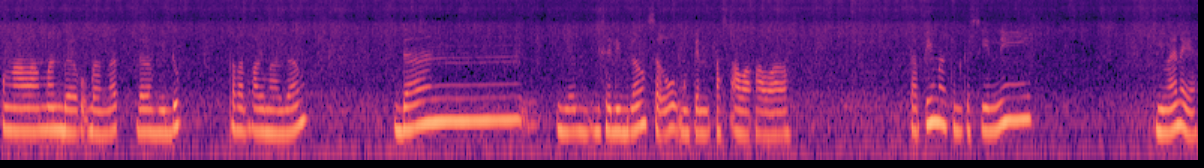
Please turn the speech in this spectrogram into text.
pengalaman baru banget dalam hidup pertama kali magang. Dan ya bisa dibilang seru mungkin pas awal-awal. Tapi makin ke sini gimana ya?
